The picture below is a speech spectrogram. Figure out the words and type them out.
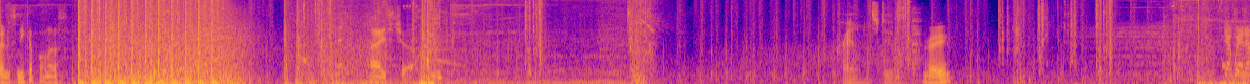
Trying to sneak up on us. Nice job. Crowns too. Right? Here's a, uh,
